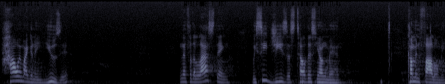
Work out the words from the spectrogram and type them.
how am I going to use it? And then for the last thing, we see Jesus tell this young man, Come and follow me.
